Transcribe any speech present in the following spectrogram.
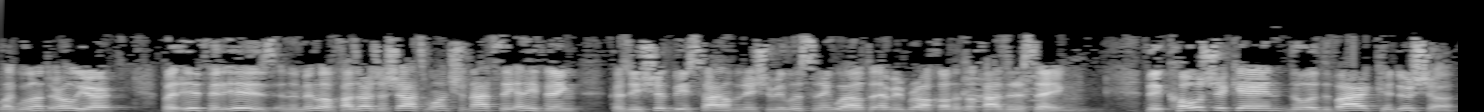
Like we learned earlier, but if it is in the middle of Chazar Shashatz, one should not say anything because he should be silent and he should be listening well to every bracha that the Chazan is saying. The kol shekain the dvar kedusha.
